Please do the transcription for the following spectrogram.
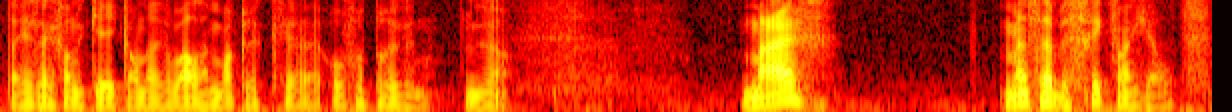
dat je zegt van oké, ik kan daar wel gemakkelijk eh, overbruggen. Ja. Maar mensen hebben schrik van geld.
